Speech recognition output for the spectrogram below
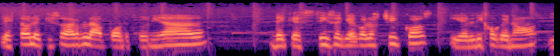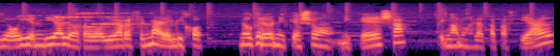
el Estado le quiso dar la oportunidad de que sí se quede con los chicos y él dijo que no y hoy en día lo revolvió a reafirmar. Él dijo, no creo ni que yo ni que ella tengamos la capacidad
